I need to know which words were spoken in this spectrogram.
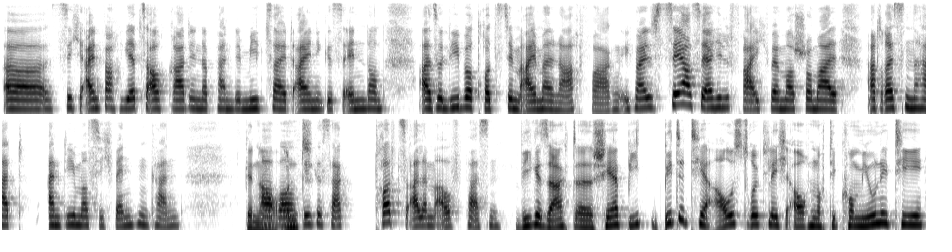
äh, sich einfach jetzt auch gerade in der Pandemiezeit einiges ändern. Also lieber trotzdem einmal nachfragen. Ich meine, es ist sehr, sehr hilfreich, wenn man schon mal Adressen hat, an die man sich wenden kann. Genau. Aber und wie gesagt, trotz allem aufpassen. Wie gesagt, äh, Share bittet hier ausdrücklich auch noch die Community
